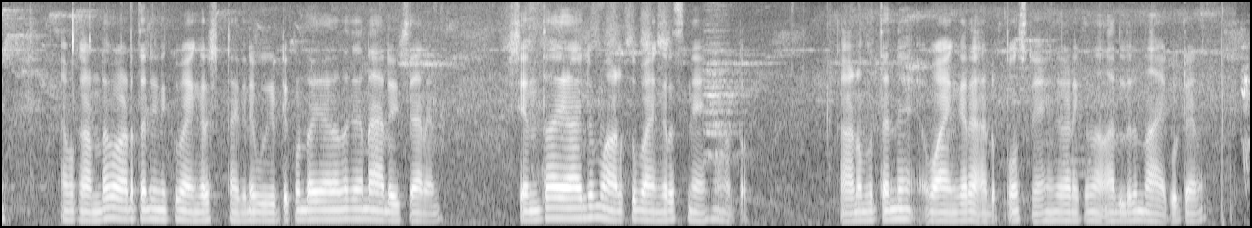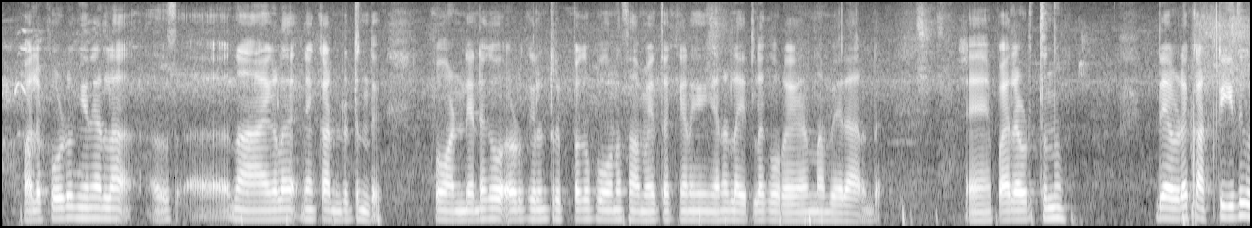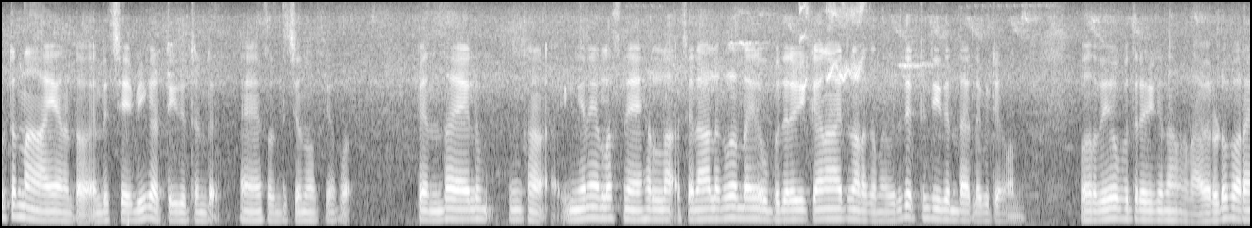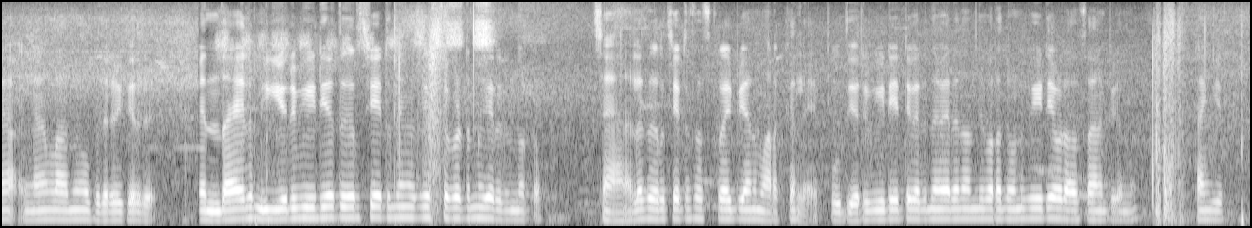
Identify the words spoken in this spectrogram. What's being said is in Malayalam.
അപ്പോൾ കണ്ട പാടെ തന്നെ എനിക്ക് ഭയങ്കര ഇഷ്ടമായി ഇതിനെ വീട്ടിൽ കൊണ്ടുപോയാലെന്നൊക്കെ ഞാൻ ആലോചിച്ചതാണ്. പക്ഷെ എന്തായാലും ആൾക്ക് ഭയങ്കര സ്നേഹമാണ് കേട്ടോ കാണുമ്പോൾ തന്നെ ഭയങ്കര അടുപ്പവും സ്നേഹം കാണിക്കുന്ന നല്ലൊരു നായക്കുട്ടിയാണ്. പലപ്പോഴും ഇങ്ങനെയുള്ള നായകളെ ഞാൻ കണ്ടിട്ടുണ്ട്. ഇപ്പോൾ വണ്ടീന്റെ ഒക്കെ എവിടെയെങ്കിലും ട്രിപ്പൊക്കെ പോകുന്ന സമയത്തൊക്കെ ആണെങ്കിൽ ലൈറ്റിലൊക്കെ കുറേ എണ്ണം വരാറുണ്ട്. പലയിടത്തുനിന്നും ഇത് എവിടെ കട്ട് ചെയ്ത് വിട്ട നായയാണ് കേട്ടോ എന്റെ ചെവി കട്ട് ചെയ്തിട്ടുണ്ട്. ശ്രദ്ധിച്ച് നോക്കിയപ്പോൾ ഇപ്പം എന്തായാലും ഇങ്ങനെയുള്ള സ്നേഹമുള്ള ചില ആളുകളുണ്ടെങ്കിൽ ഉപദ്രവിക്കാനായിട്ട് നടക്കുന്നത്. ഒരു തെറ്റും ചെയ്തിട്ടുണ്ടായില്ല കുറ്റങ്ങളൊന്നും വെറുതെ ഉപദ്രവിക്കുന്ന ആളാണ് അവരോട് പറയാം ഇങ്ങനെയുള്ളതൊന്നും ഉപദ്രവിക്കരുത്. എന്തായാലും ഈ ഒരു വീഡിയോ തീർച്ചയായിട്ടും നിങ്ങൾക്ക് ഇഷ്ടപ്പെട്ടെന്ന് കരുതുന്നു കേട്ടോ ചാനൽ തീർച്ചയായിട്ടും സബ്സ്ക്രൈബ് ചെയ്യാൻ മറക്കല്ലേ. പുതിയൊരു വീഡിയോ ആയിട്ട് വരുന്നവരെ നന്ദി പറഞ്ഞുകൊണ്ട് വീഡിയോ ഇവിടെ അവസാനിപ്പിക്കുന്നു. താങ്ക്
